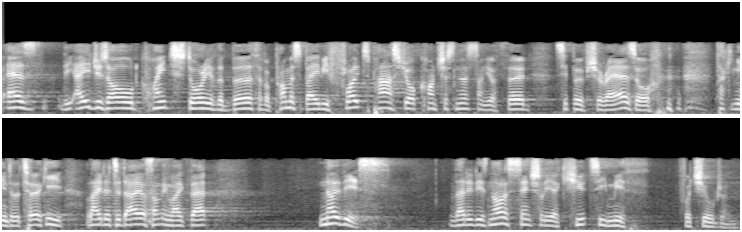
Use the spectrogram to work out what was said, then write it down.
as the ages old quaint story of the birth of a promised baby floats past your consciousness on your third sip of Shiraz or tucking into the turkey later today or something like that, know this that it is not essentially a cutesy myth for children.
